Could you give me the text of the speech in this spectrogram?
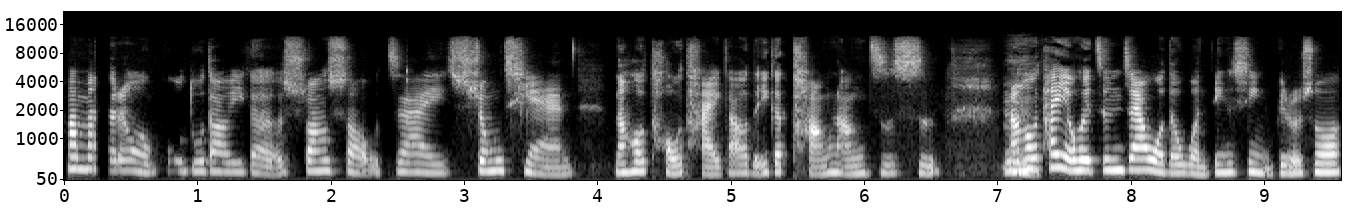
慢慢的让我过渡到一个双手在胸前，然后头抬高的一个螳螂姿势，然后嗯它也会增加我的稳定性，比如说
